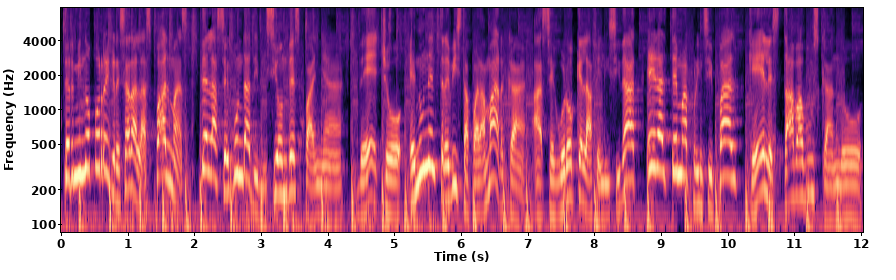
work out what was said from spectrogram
terminó por regresar a Las Palmas de la segunda división de España. De hecho, en una entrevista para Marca, aseguró que la felicidad era el tema principal que él estaba buscando.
